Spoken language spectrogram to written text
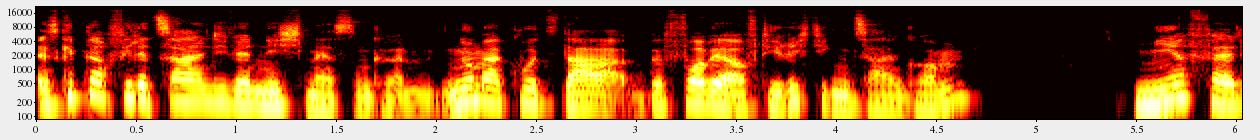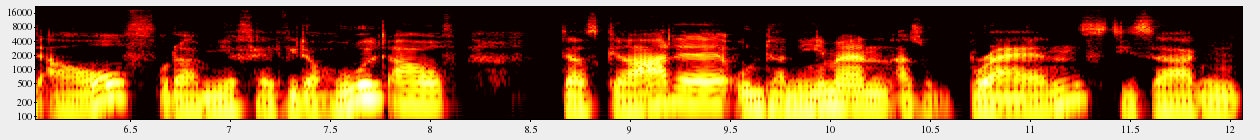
es gibt auch viele Zahlen, die wir nicht messen können. Nur mal kurz da, bevor wir auf die richtigen Zahlen kommen. Mir fällt auf oder mir fällt wiederholt auf, dass gerade Unternehmen, also Brands, die sagen,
